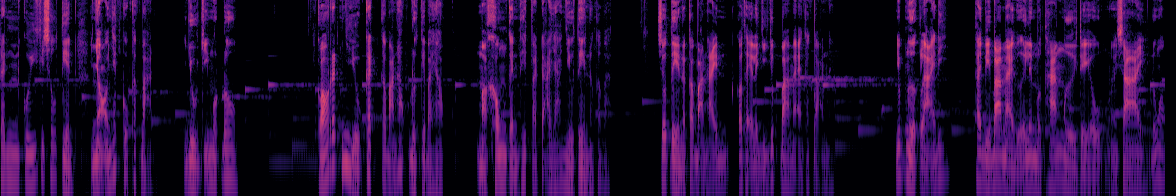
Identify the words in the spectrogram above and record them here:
trân quý cái số tiền nhỏ nhất của các bạn dù chỉ một đô. Có rất nhiều cách các bạn học được cái bài học mà không cần thiết phải trả giá nhiều tiền đó các bạn. Số tiền đó các bạn hãy có thể là gì giúp ba mẹ các bạn này giúp ngược lại đi. Thay vì ba mẹ gửi lên một tháng 10 triệu ờ, xài đúng không?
